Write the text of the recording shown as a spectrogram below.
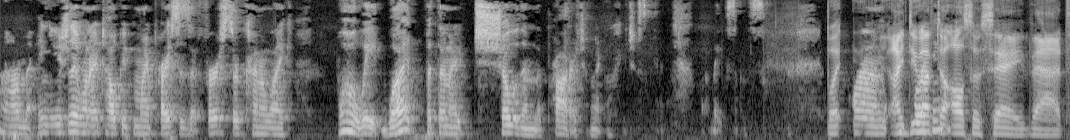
Um, and usually, when I tell people my prices at first, they're kind of like, "Whoa, wait, what?" But then I show them the product. I'm like, "Okay, just kidding. that makes sense." But Um, I do have think- to also say that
